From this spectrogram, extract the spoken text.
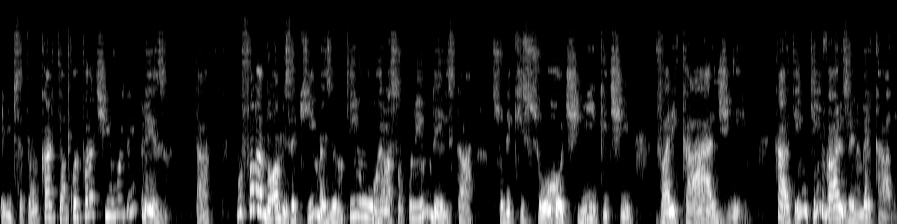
ele precisa ter um cartão corporativo da empresa, tá? Vou falar nomes aqui, mas eu não tenho relação com nenhum deles, tá? Sodexo, Ticket, Valicard. Cara, tem, tem vários aí no mercado.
